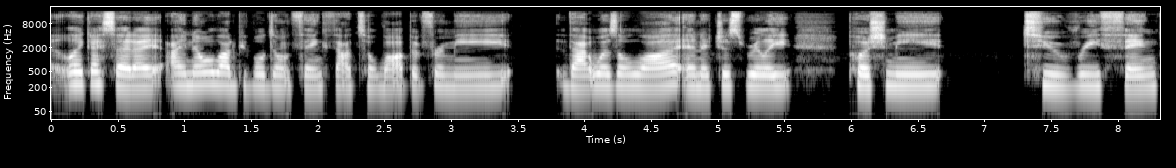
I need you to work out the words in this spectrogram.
uh, like I said, I I know a lot of people don't think that's a lot, but for me that was a lot and it just really pushed me to rethink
